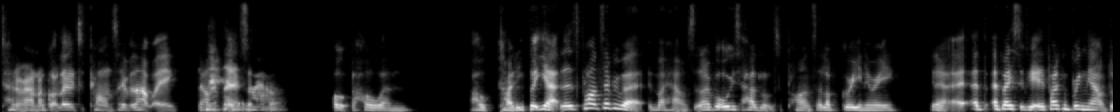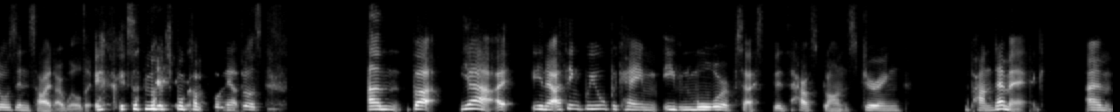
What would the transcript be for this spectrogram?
turn around, I've got loads of plants over that way down there. So wow. whole, whole um whole tidy. But yeah, there's plants everywhere in my house, and I've always had lots of plants. I love greenery. You know, I, I basically, if I can bring the outdoors inside, I will do because I'm much more comfortable in the outdoors. Um, but yeah, I you know, I think we all became even more obsessed with houseplants during the pandemic. Um,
